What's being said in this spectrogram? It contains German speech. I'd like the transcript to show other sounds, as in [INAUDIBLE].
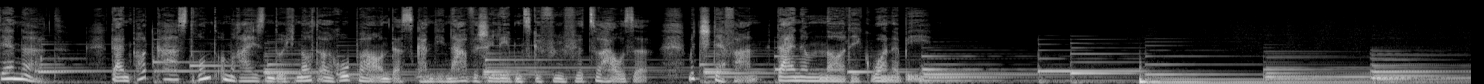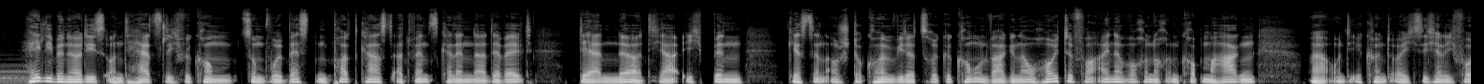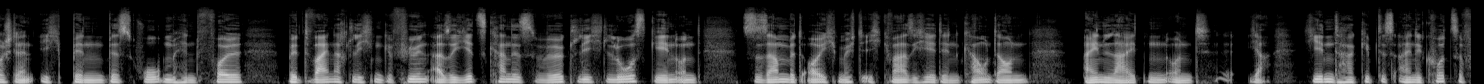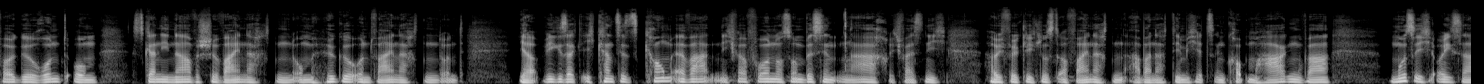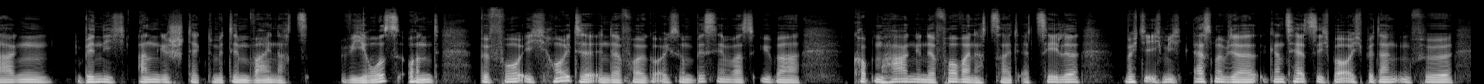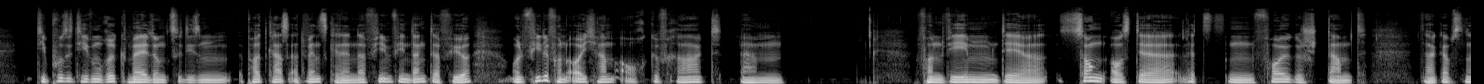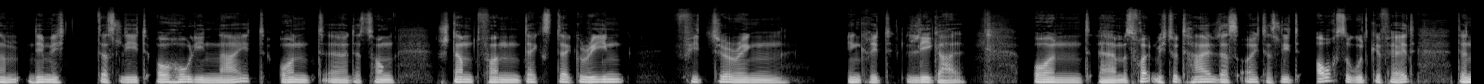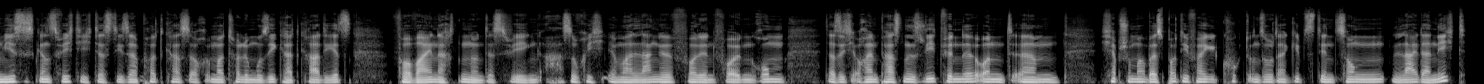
Der Nerd. Dein Podcast rund um Reisen durch Nordeuropa und das skandinavische Lebensgefühl für zu Hause. Mit Stefan, deinem Nordic Wannabe. Hey liebe Nerdies und herzlich willkommen zum wohl besten Podcast Adventskalender der Welt, der Nerd. Ja, ich bin gestern aus Stockholm wieder zurückgekommen und war genau heute vor einer Woche noch in Kopenhagen ja, und ihr könnt euch sicherlich vorstellen, ich bin bis oben hin voll mit weihnachtlichen Gefühlen. Also jetzt kann es wirklich losgehen und zusammen mit euch möchte ich quasi hier den Countdown einleiten und äh, ja, jeden Tag gibt es eine kurze Folge rund um skandinavische Weihnachten, um Hügge und Weihnachten und ja, wie gesagt, ich kann es jetzt kaum erwarten. Ich war vorher noch so ein bisschen, ach, ich weiß nicht, habe ich wirklich Lust auf Weihnachten, aber nachdem ich jetzt in Kopenhagen war, muss ich euch sagen, bin ich angesteckt mit dem Weihnachtsvirus. Und bevor ich heute in der Folge euch so ein bisschen was über Kopenhagen in der Vorweihnachtszeit erzähle, möchte ich mich erstmal wieder ganz herzlich bei euch bedanken für die positiven Rückmeldungen zu diesem Podcast Adventskalender. Vielen, vielen Dank dafür. Und viele von euch haben auch gefragt, ähm, von wem der Song aus der letzten Folge stammt. Da gab es nämlich das Lied Oh Holy Night und äh, der Song stammt von Dexter Green featuring Ingrid Legal. Und ähm, es freut mich total, dass euch das Lied auch so gut gefällt, denn mir ist es ganz wichtig, dass dieser Podcast auch immer tolle Musik hat, gerade jetzt vor Weihnachten. Und deswegen ah, suche ich immer lange vor den Folgen rum, dass ich auch ein passendes Lied finde. Und ähm, ich habe schon mal bei Spotify geguckt und so, da gibt's den Song leider nicht,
